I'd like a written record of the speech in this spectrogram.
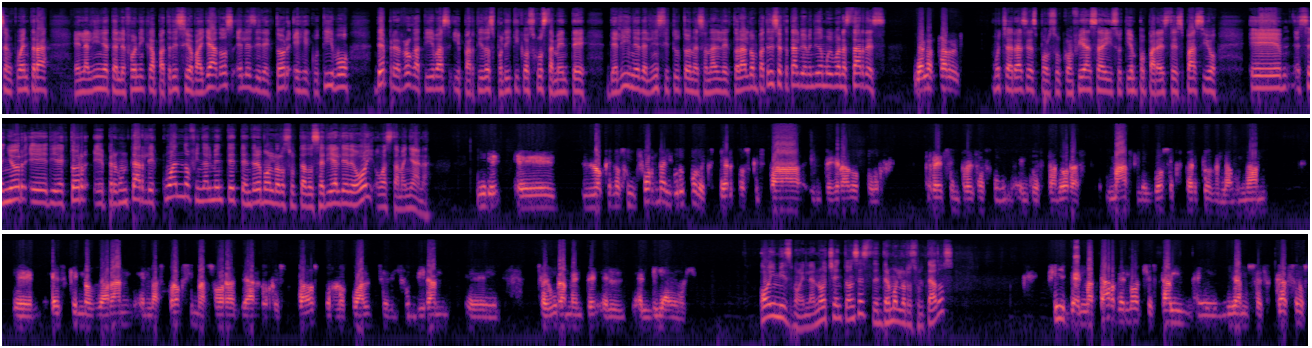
Se encuentra en la línea telefónica Patricio Vallados. Él es director ejecutivo de prerrogativas y partidos políticos justamente del INE, del Instituto Nacional Electoral. Don Patricio, ¿qué tal? Bienvenido, muy buenas tardes. Buenas tardes. Muchas gracias por su confianza y su tiempo para este espacio. Eh, señor eh, director, eh, preguntarle, ¿cuándo finalmente tendremos los resultados? ¿Sería el día de hoy o hasta mañana? Mire, eh, lo que nos informa el grupo de expertos que está integrado por tres empresas encuestadoras, más los dos expertos de la UNAM, eh, es que nos darán en las próximas horas ya los resultados, por lo cual se difundirán eh, seguramente el, el día de hoy. Hoy mismo, en la noche, entonces, tendremos los resultados. Sí, en la tarde, noche, están, eh, digamos, escasos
